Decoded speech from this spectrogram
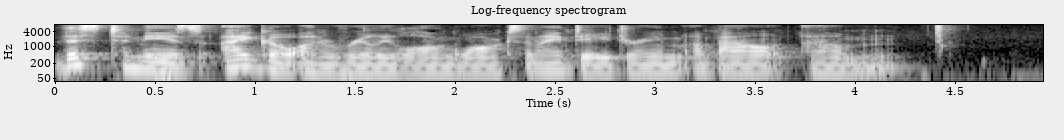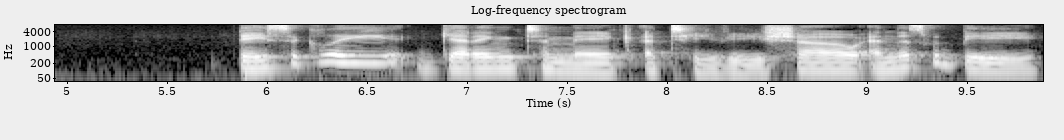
this to me is I go on really long walks and I daydream about um, basically getting to make a TV show and this would be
